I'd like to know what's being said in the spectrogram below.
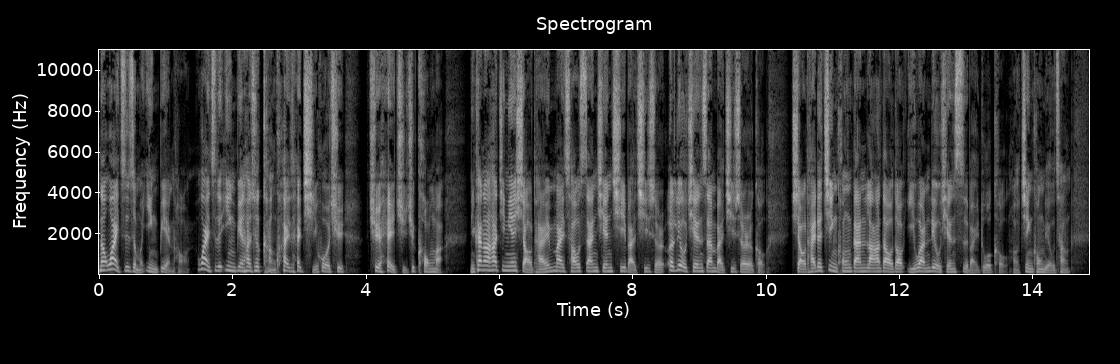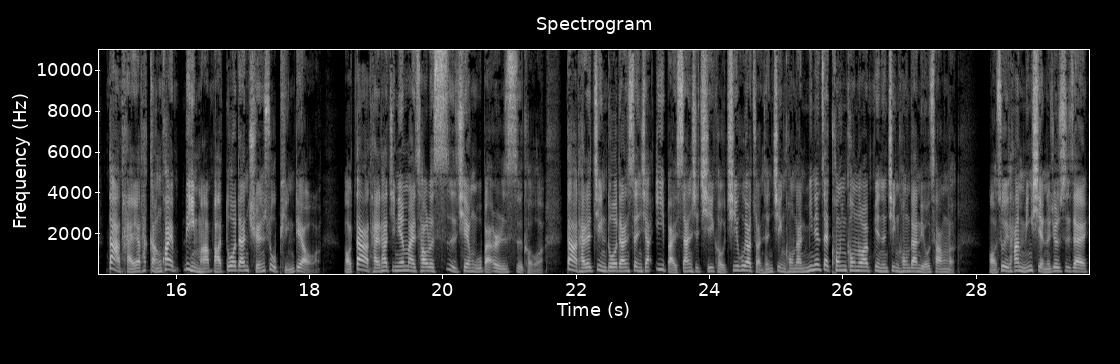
那外资怎么应变？哈，外资的应变，他就赶快在期货去 去 hedge 去空嘛。你看到他今天小台卖超三千七百七十二呃六千三百七十二口，小台的净空单拉到到一万六千四百多口，好，净空流仓。大台啊，他赶快立马把多单全数平掉啊。哦，大台他今天卖超了四千五百二十四口啊，大台的净多单剩下一百三十七口，几乎要转成净空单。明天再空一空的话，变成净空单流仓了。哦，所以它明显的就是在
